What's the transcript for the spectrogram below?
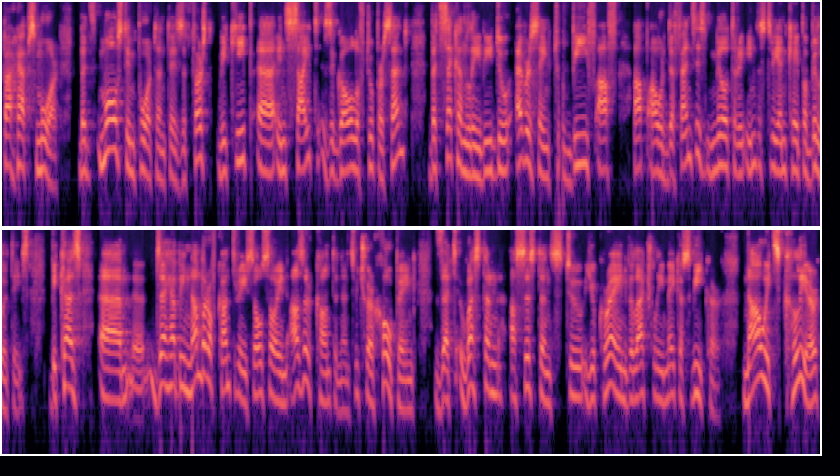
perhaps more. But most important is that first we keep uh, in sight the goal of 2%, but secondly, we do everything to beef up, up our defenses, military industry and capabilities. Because um, there have been a number of countries also in other continents which were hoping that Western assistance to Ukraine will actually make us weaker. Now it's clear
